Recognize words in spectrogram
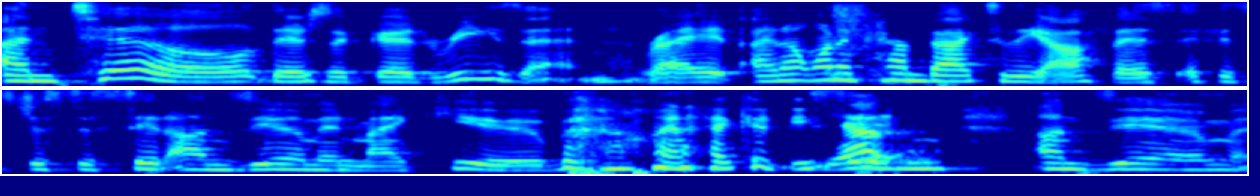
until there's a good reason, right? I don't want to come back to the office if it's just to sit on Zoom in my cube when I could be yep. sitting on Zoom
